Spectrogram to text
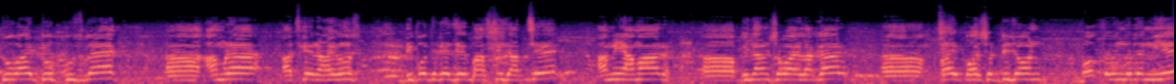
টু বাই টু পুশব্যাক আমরা আজকে রায়গঞ্জ ডিপো থেকে যে বাসটি যাচ্ছে, আমি আমার বিধানসভা এলাকার প্রায় পঁয়ষট্টি জন ভক্তবৃন্দদের নিয়ে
